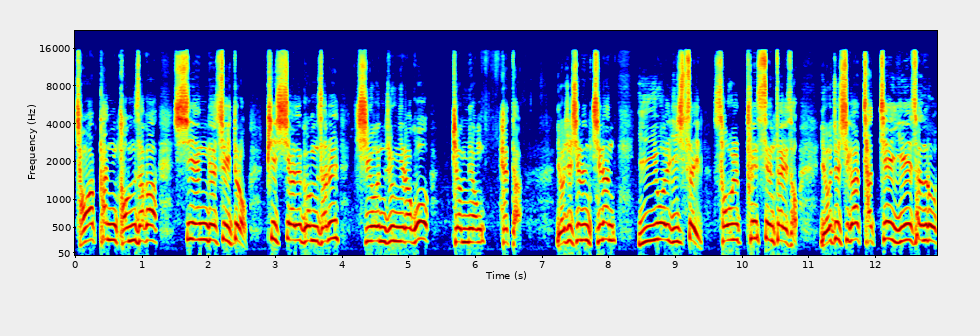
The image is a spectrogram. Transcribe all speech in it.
정확한 검사가 시행될 수 있도록 PCR 검사를 지원 중이라고 변명했다. 여주시는 지난 2월 24일 서울 프레스센터에서 여주시가 자체 예산으로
